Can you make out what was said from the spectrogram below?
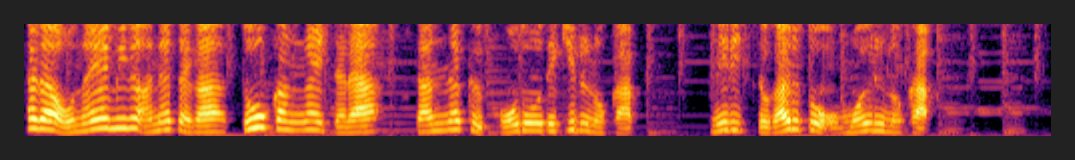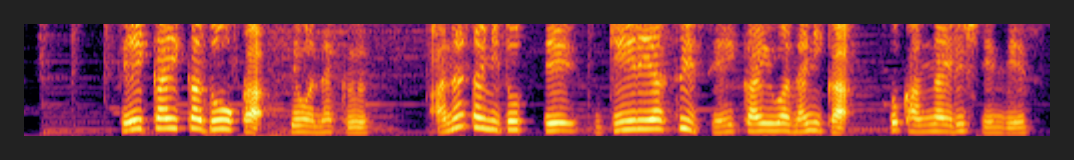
ただお悩みのあなたがどう考えたら負担なく行動できるのか、メリットがあると思えるのか、正解かどうかではなく、あなたにとって受け入れやすい正解は何かと考える視点です。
